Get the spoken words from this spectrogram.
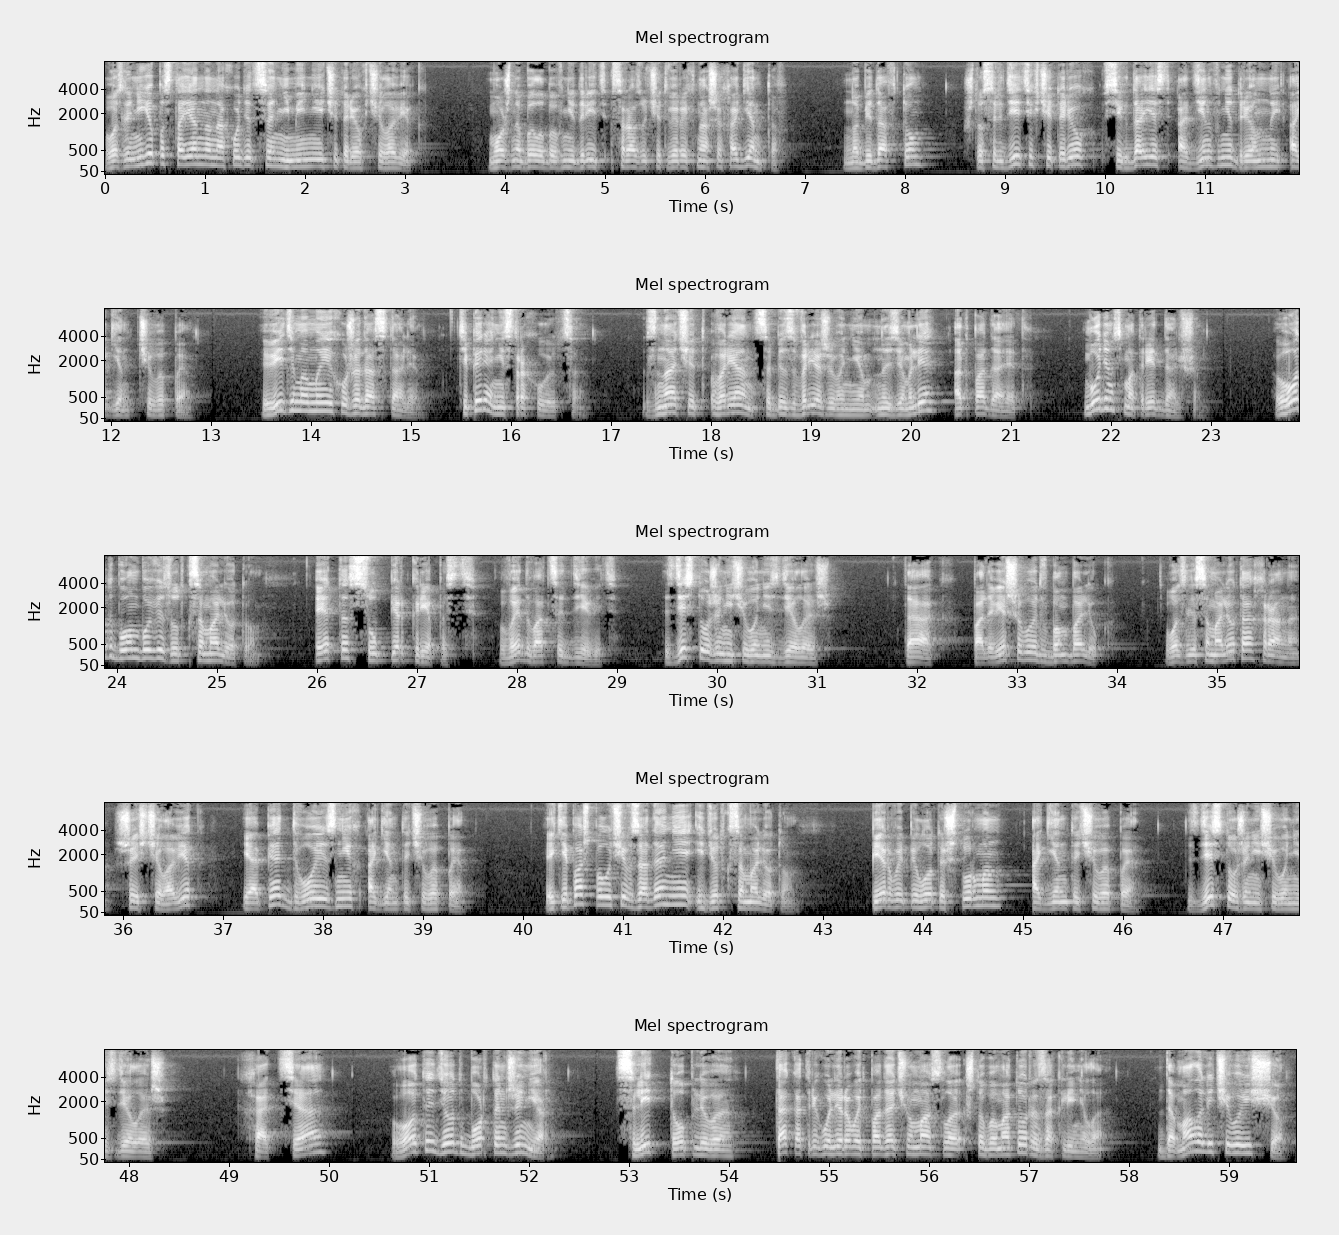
Возле нее постоянно находится не менее четырех человек. Можно было бы внедрить сразу четверых наших агентов, но беда в том, что среди этих четырех всегда есть один внедренный агент ЧВП. Видимо, мы их уже достали – Теперь они страхуются. Значит, вариант с обезвреживанием на земле отпадает. Будем смотреть дальше. Вот бомбу везут к самолету. Это суперкрепость В-29. Здесь тоже ничего не сделаешь. Так, подвешивают в бомболюк. Возле самолета охрана, 6 человек и опять двое из них агенты ЧВП. Экипаж, получив задание, идет к самолету. Первый пилот и штурман агенты ЧВП. Здесь тоже ничего не сделаешь. Хотя... Вот идет борт-инженер. Слить топливо, так отрегулировать подачу масла, чтобы моторы заклинило. Да мало ли чего еще.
